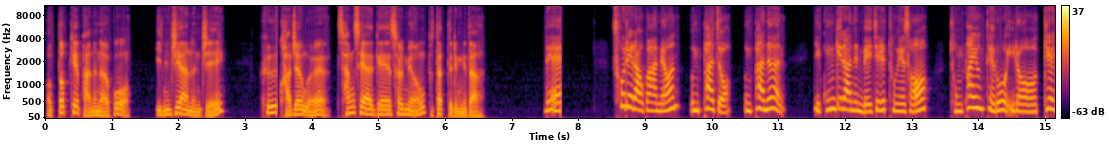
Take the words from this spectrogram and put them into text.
어떻게 반응하고 인지하는지 그 과정을 상세하게 설명 부탁드립니다. 네. 소리라고 하면 음파죠. 음파는 이 공기라는 매질을 통해서 종파 형태로 이렇게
